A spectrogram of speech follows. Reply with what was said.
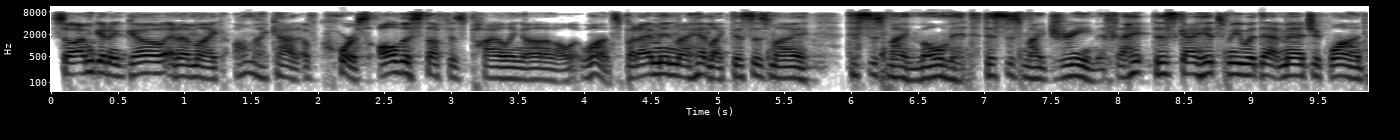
So I'm going to go and I'm like, oh my God, of course, all this stuff is piling on all at once. But I'm in my head like, this is my, this is my moment. This is my dream. If I, this guy hits me with that magic wand,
